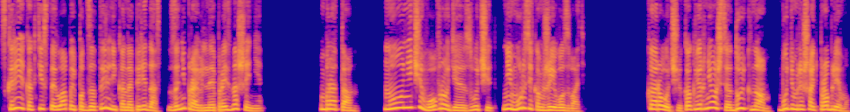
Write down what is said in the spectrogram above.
Скорее когтистой лапой подзатыльника она передаст за неправильное произношение». «Братан. Ну, ничего вроде звучит. Не Мурзиком же его звать». «Короче, как вернешься, дуй к нам. Будем решать проблему.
